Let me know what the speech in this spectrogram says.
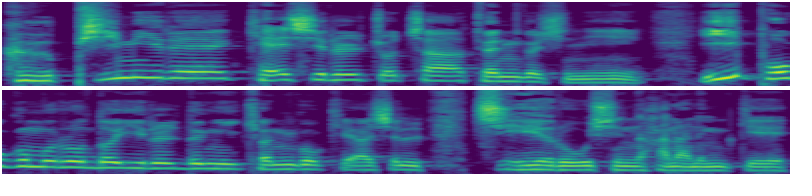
그 비밀의 계시를 쫓아 된 것이니 이 복음으로 너희를 등이 견고케 하실 지혜로우신 하나님께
